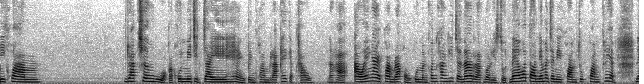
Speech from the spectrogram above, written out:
มีความรักเชิงบวกอะคุณมีจิตใจแห่งเป็นความรักให้กับเขา นะคะ เอาง่ายๆความรักของคุณมันค่อนข้างที่จะน่ารักบริสุทธิ์แม้ว่าตอนนี้มันจะมีความทุกข์ความเครียดใน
